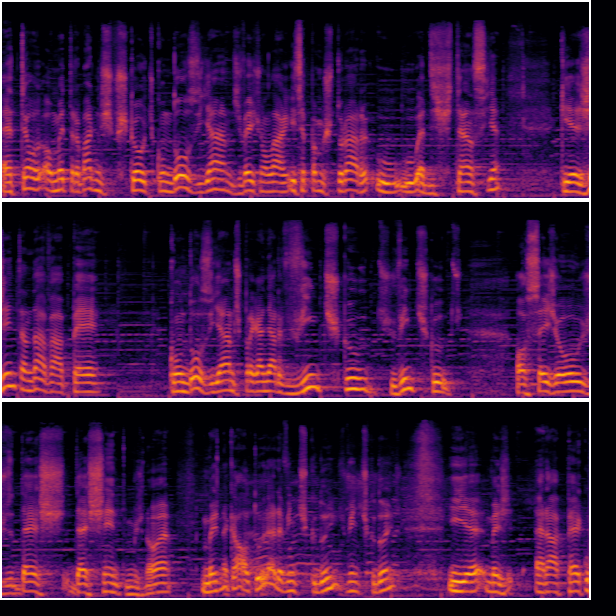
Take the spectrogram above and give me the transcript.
até ao, ao meu trabalho nos pescoços, com 12 anos, vejam lá, isso é para mostrar o, o, a distância que a gente andava a pé com 12 anos para ganhar 20 escudos, 20 escudos, ou seja, hoje 10, 10 cêntimos, não é? Mas naquela altura era 20 escudões, 20 escudões, e, eh, mas era a pé com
